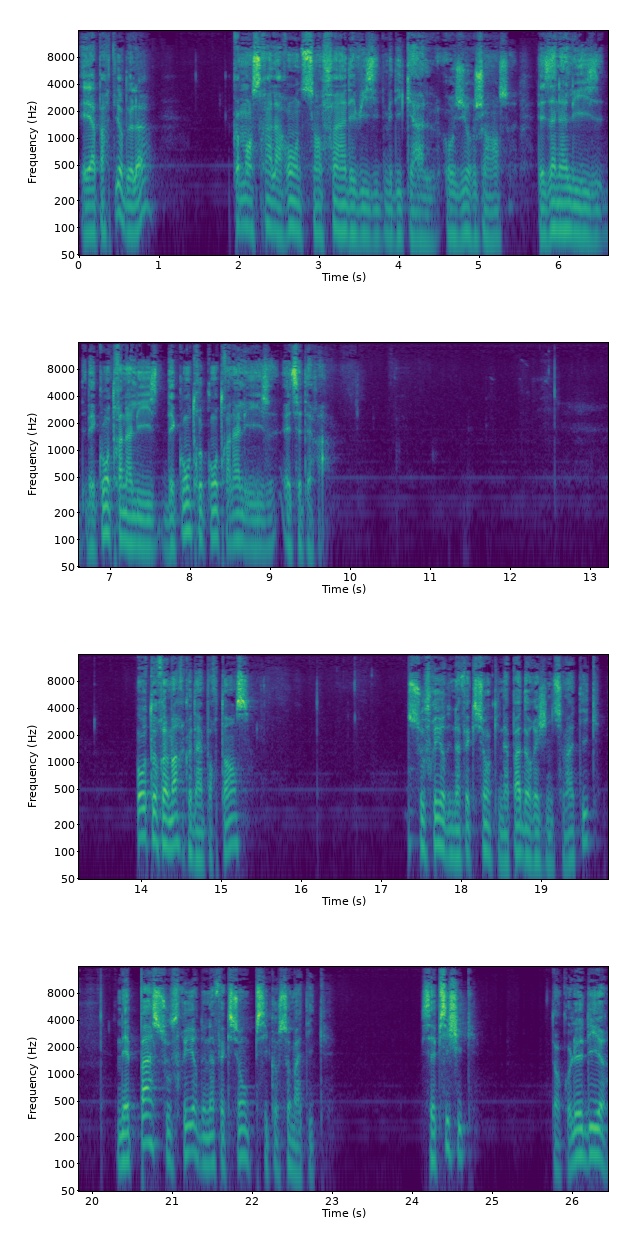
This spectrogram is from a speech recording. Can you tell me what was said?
Et à partir de là, commencera la ronde sans fin des visites médicales, aux urgences, des analyses, des contre-analyses, des contre-contre-analyses, etc. Autre remarque d'importance, souffrir d'une affection qui n'a pas d'origine somatique n'est pas souffrir d'une affection psychosomatique. C'est psychique. Donc au lieu de dire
